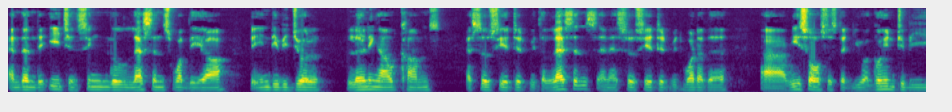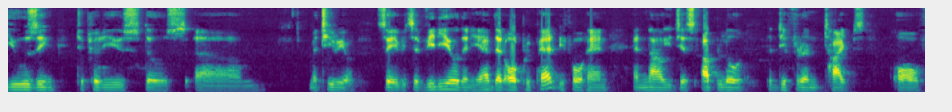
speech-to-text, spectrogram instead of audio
and then the each and single lessons, what they are, the individual learning outcomes associated with the lessons and associated with what are the uh, resources that you are going to be using to produce those um, material. So if it's a video, then you have that all prepared beforehand, and now you just upload the different types of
